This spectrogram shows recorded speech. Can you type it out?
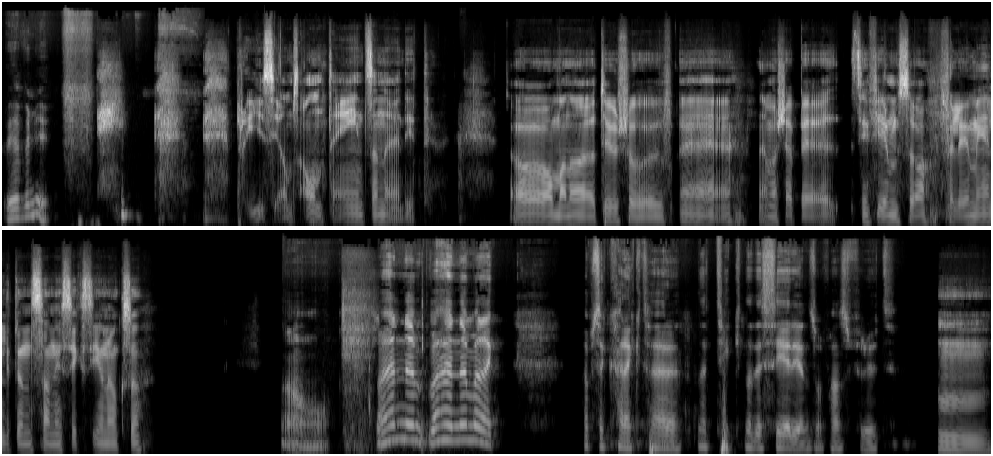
Vi nu? Bry sig om sånt, det är inte så nödigt. Ja, om man har tur så eh, när man köper sin film så följer med en liten Sunny 16 också. Ja. Vad hände, vad hände med den här jag karaktären, den här tecknade serien som fanns förut? Mm.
